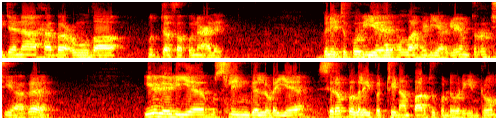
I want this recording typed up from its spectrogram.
جناح بعوضا. متفق عليه. கணித்துக்குரிய அல்லாஹ் நடிகார்களே தொடர்ச்சியாக ஏழு எளிய முஸ்லீம்களுடைய சிறப்புகளை பற்றி நாம் பார்த்து கொண்டு வருகின்றோம்.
